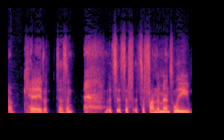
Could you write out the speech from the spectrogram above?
okay, that doesn't, it's, it's, a, it's a fundamentally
